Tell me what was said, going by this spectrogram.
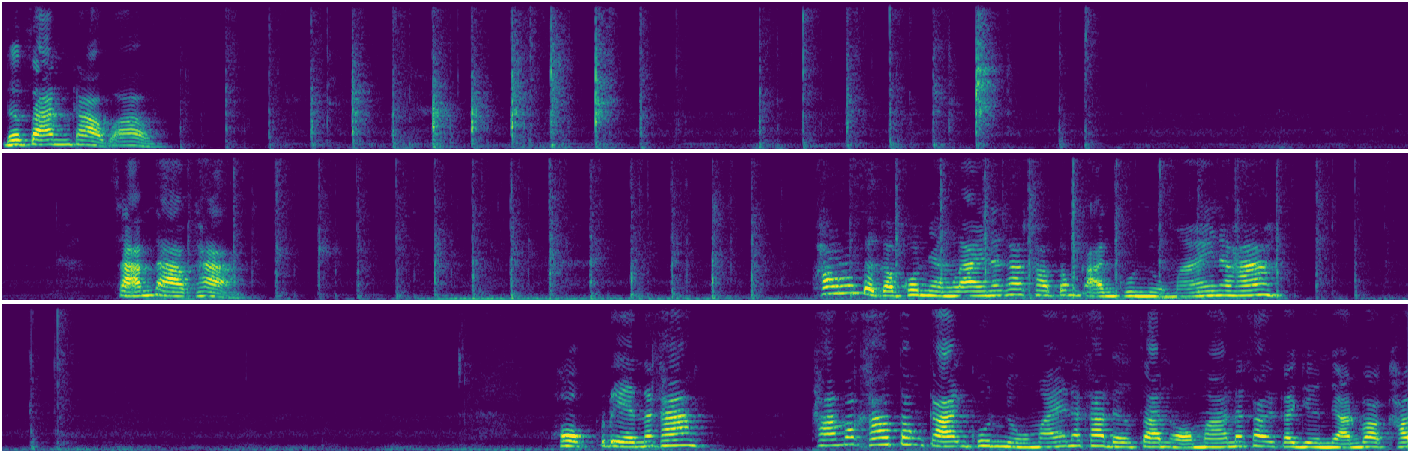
เดอะซันค่ะ ว้าวามดาบค่ะ เขารู้สึกกับคนอย่างไรนะคะ เขาต้องการคุณอยู่ไหมนะคะหกเหรียญนะคะ ถามว่าเขาต้องการคุณอยู่ไหมนะคะ เดอะซันออกมานะคะ ก็ยืนยันว่าเขา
